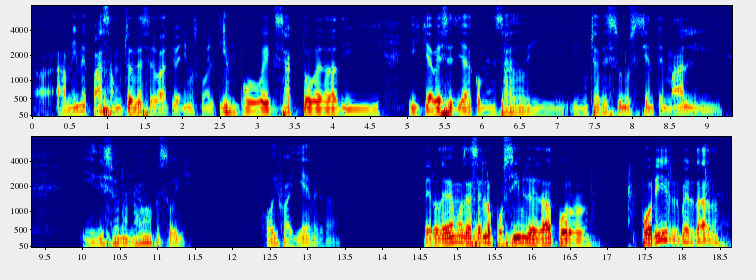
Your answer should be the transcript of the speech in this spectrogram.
a, mí me pasa muchas veces, ¿verdad? Que venimos con el tiempo exacto, ¿verdad? Y, que a veces ya ha comenzado y, muchas veces uno se siente mal y, y dice uno, no, pues hoy, hoy fallé, ¿verdad? Pero debemos de hacer lo posible, ¿verdad? Por, por ir, ¿verdad?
